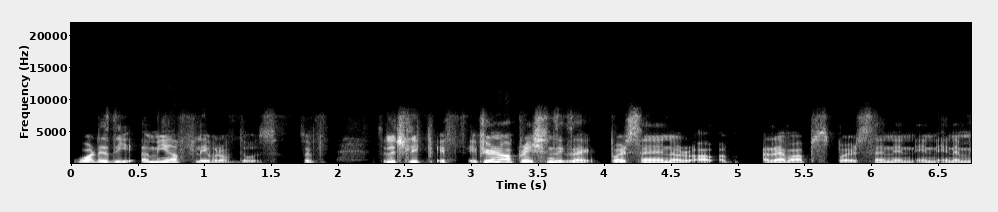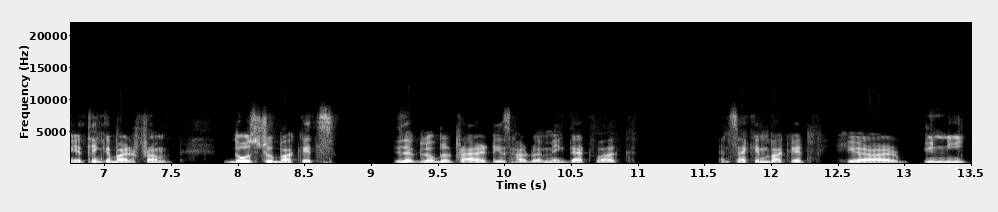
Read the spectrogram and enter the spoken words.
what is the EMEA flavor of those? So if, so literally if, if you're an operations exec person or a, a RevOps person in, in, in EMEA think about it from those two buckets. These are global priorities. How do I make that work? And second bucket here are unique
